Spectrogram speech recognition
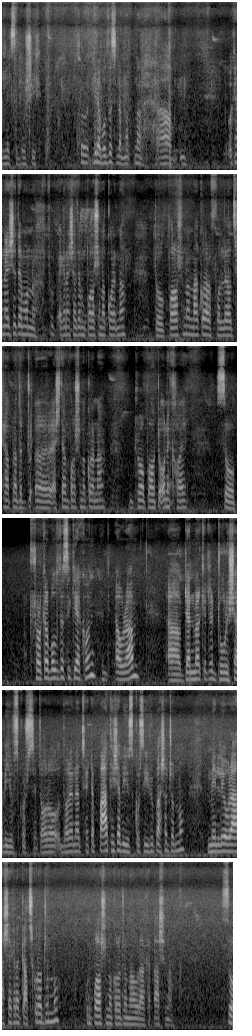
রিল্যাক্সে বসি। সো যেটা বলতেছিলাম আপনার ওখানে এসে তেমন, এখানে এসে তেমন পড়াশোনা করে না। তো পড়াশোনা না করার ফলে হচ্ছে আপনাদের এসে তেমন পড়াশোনা করে না। ড্রপ আউট অনেক হয়। সো সরকার বলতেছে কি এখন, ওরা আহ, ডেনমার্কের ডোর হিসাবে ইউজ করছে। ধরো ধরেন হচ্ছে একটা পাথ হিসাবে ইউজ করছে ইউরোপে আসার জন্য। মেনলি ওরা আসে এখানে কাজ করার জন্য কোনো পড়াশোনা করার জন্য ওরা আসে না। সো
